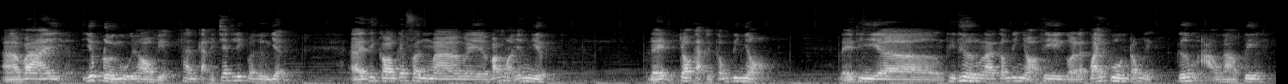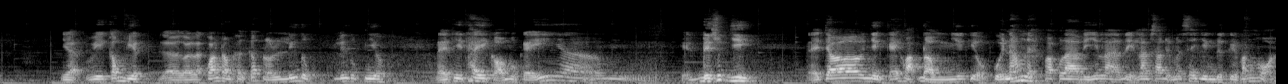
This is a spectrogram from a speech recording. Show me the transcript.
à, và giúp đội ngũ họ viết thành các cái checklist và hướng dẫn. Đấy thì còn cái phần mà về văn hóa doanh nghiệp để cho các cái công ty nhỏ. Đấy thì uh, thì thường là công ty nhỏ thì gọi là quái cuồng trong cái cơm áo gạo tiền. Yeah, vì công việc uh, gọi là quan trọng khẩn cấp nó liên tục liên tục nhiều. Đấy thì thầy có một cái, uh, cái đề xuất gì để cho những cái hoạt động như kiểu cuối năm này hoặc là ví dụ là để làm sao để mà xây dựng được cái văn hóa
